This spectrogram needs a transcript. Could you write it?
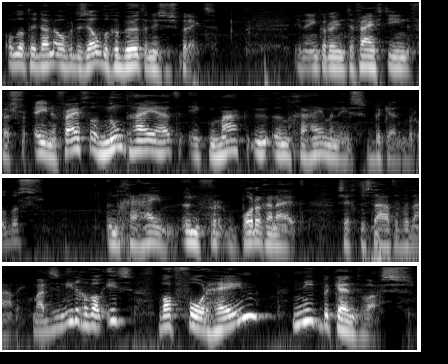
omdat hij dan over dezelfde gebeurtenissen spreekt. In 1 Korinthe 15, vers 51 noemt hij het: Ik maak u een geheimenis bekend, broeders een geheim, een verborgenheid, zegt de Statenverdaling. Maar het is in ieder geval iets wat voorheen niet bekend was.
